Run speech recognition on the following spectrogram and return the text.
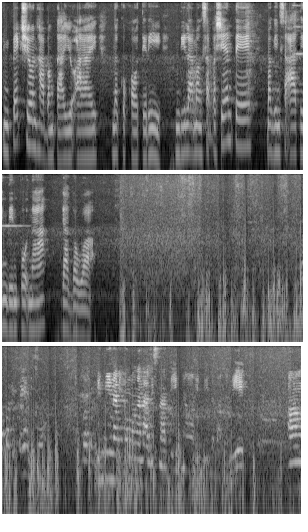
infection habang tayo ay nagko-cautery. Hindi lamang sa pasyente, maging sa atin din po na gagawa. Hindi na itong mga naalis natin na hindi na babalik. Ang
